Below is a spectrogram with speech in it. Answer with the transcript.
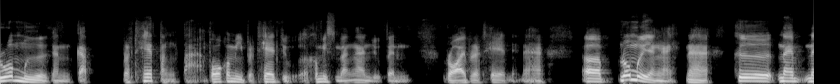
ร่วมมือกันกับประเทศต่างๆ เพราะว่าเขามีประเทศอยู่เขามีสำนักงานอยู่เป็นร้อยประเทศเนี่ยนะฮะ ร่วมมืออยังไงนะฮะคือในใน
